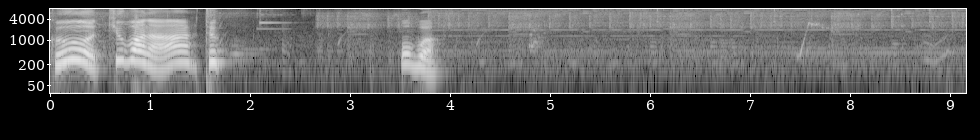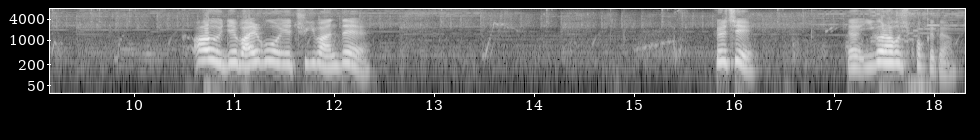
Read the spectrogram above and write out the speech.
굿 큐브 하나 득. 오 뭐야? 아유 얘 말고 얘 죽이면 안 돼. 그렇지. 내가 이걸 하고 싶었거든.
